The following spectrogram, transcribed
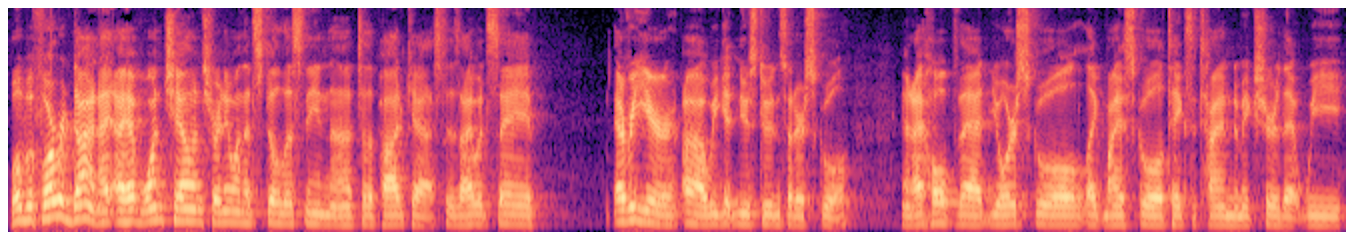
Well, before we're done, I, I have one challenge for anyone that's still listening uh, to the podcast. Is I would say every year uh, we get new students at our school. And I hope that your school, like my school, takes the time to make sure that we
